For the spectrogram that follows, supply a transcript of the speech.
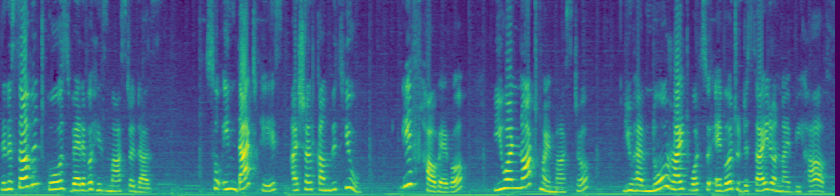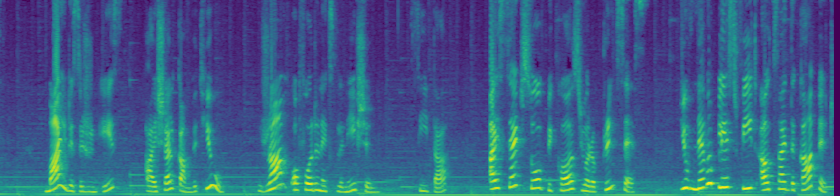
then a servant goes wherever his master does. So, in that case, I shall come with you. If, however, you are not my master, you have no right whatsoever to decide on my behalf. My decision is I shall come with you. Ram offered an explanation. Sita, I said so because you are a princess. You've never placed feet outside the carpet.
